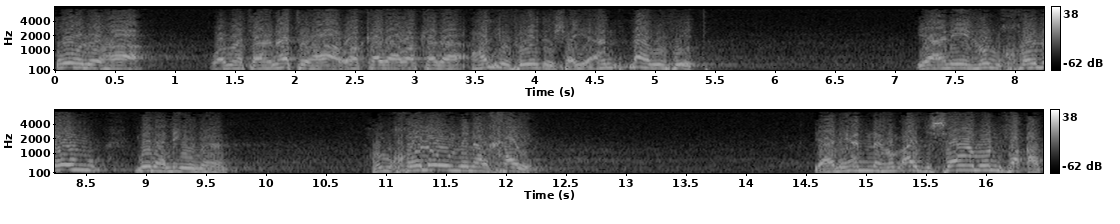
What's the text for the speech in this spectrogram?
طولها ومتانتها وكذا وكذا هل يفيد شيئا؟ لا يفيد. يعني هم خلو من الإيمان هم خلو من الخير. يعني أنهم أجسام فقط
